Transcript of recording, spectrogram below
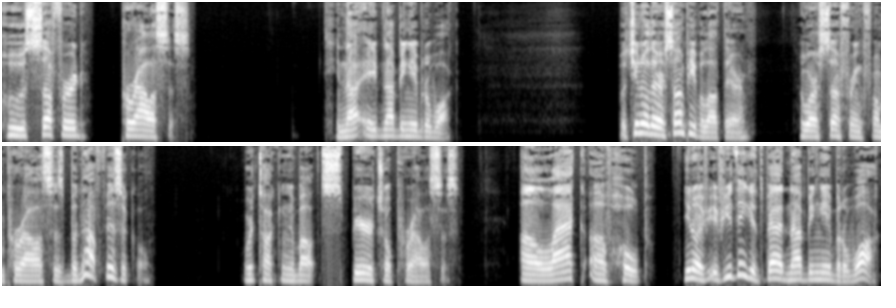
who suffered paralysis, not, not being able to walk. But you know, there are some people out there who are suffering from paralysis, but not physical. We're talking about spiritual paralysis, a lack of hope. You know, if, if you think it's bad not being able to walk,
